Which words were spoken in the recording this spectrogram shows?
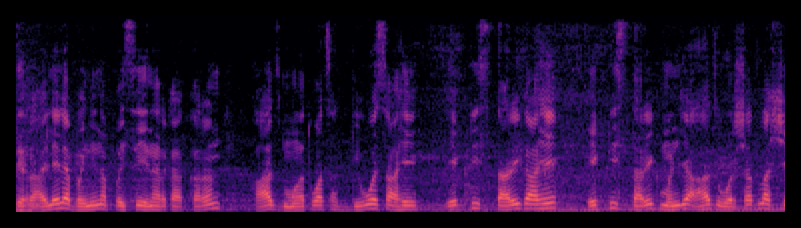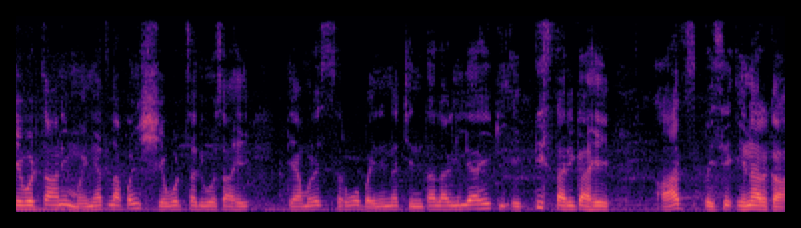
ते राहिलेल्या बहिणींना पैसे येणार का? कारण आज महत्त्वाचा दिवस आहे. एकतीस तारीख आहे. एकतीस तारीख म्हणजे आज वर्षातला शेवटचा आणि महिन्यातला पण शेवटचा दिवस आहे. त्यामुळे सर्व बहिणींना चिंता लागलेली आहे की एकतीस तारीख आहे. आज पैसे येणार का?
